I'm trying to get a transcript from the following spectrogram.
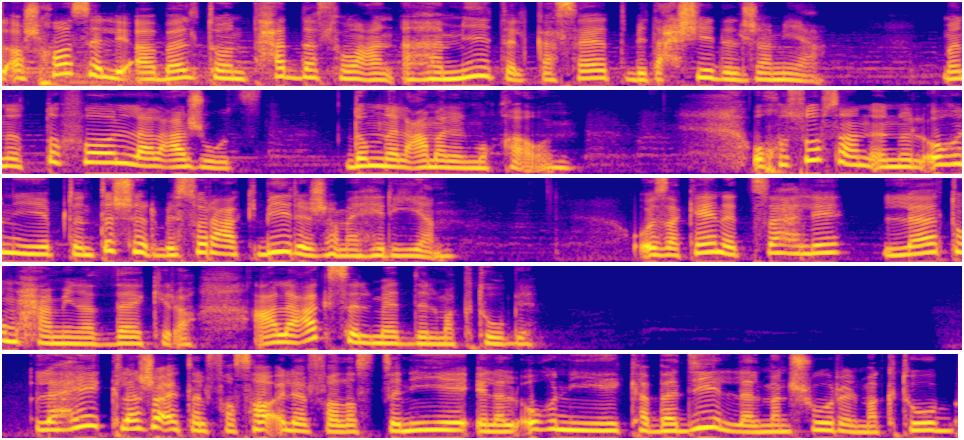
الأشخاص اللي قابلتهم تحدثوا عن أهمية الكاسات بتحشيد الجميع من الطفل للعجوز ضمن العمل المقاوم. وخصوصاً أنه الأغنية بتنتشر بسرعة كبيرة جماهيرياً. وإذا كانت سهلة لا تمحى من الذاكرة على عكس المادة المكتوبة. لهيك لجأت الفصائل الفلسطينية إلى الأغنية كبديل للمنشور المكتوب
